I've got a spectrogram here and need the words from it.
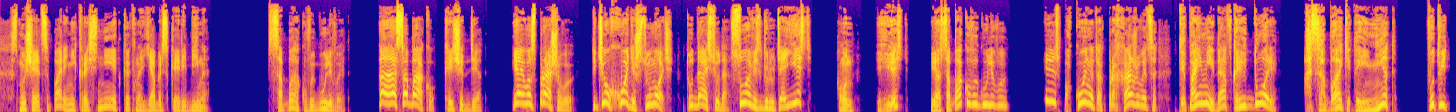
— смущается парень и краснеет, как ноябрьская рябина. «Собаку выгуливает». «А, собаку!» — кричит дед. «Я его спрашиваю. Ты чего ходишь всю ночь? Туда-сюда. Совесть, говорю, у тебя есть?» А он «Есть. Я собаку выгуливаю». И спокойно так прохаживается. Ты пойми, да, в коридоре. А собаки-то и нет. Вот ведь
